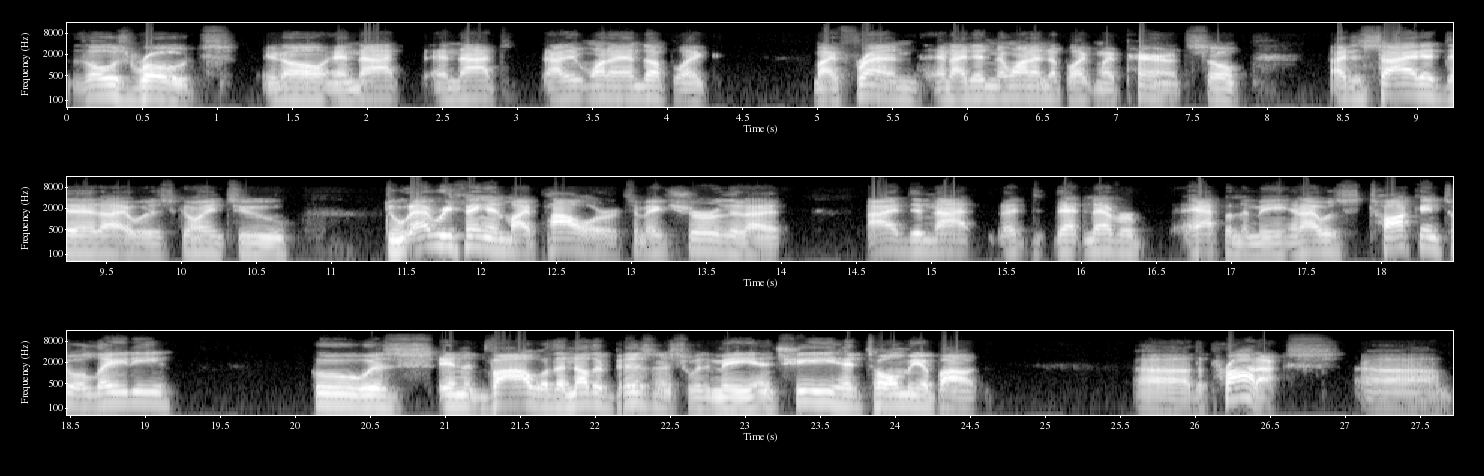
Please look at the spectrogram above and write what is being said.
those roads, you know, and not, and not, I didn't want to end up like my friend and I didn't want to end up like my parents. So I decided that I was going to do everything in my power to make sure that I, I did not, that, that never happened to me. And I was talking to a lady who was involved with another business with me, and she had told me about uh, the products. Um,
